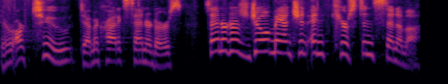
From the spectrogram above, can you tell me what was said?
There are two Democratic senators, Senators Joe Manchin and Kyrsten Sinema,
